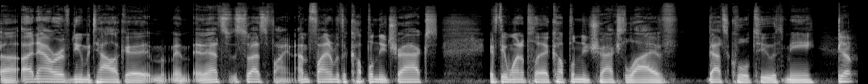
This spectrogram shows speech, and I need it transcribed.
Uh, an hour of new Metallica, and and that's so that's fine. I'm fine with a couple new tracks. If they want to play a couple new tracks live, that's cool too with me. Yep.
